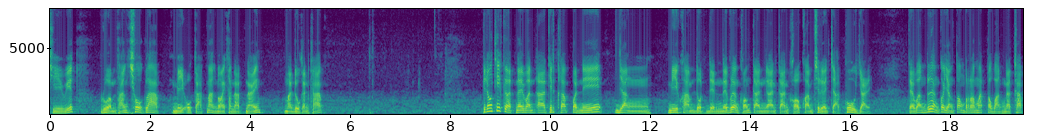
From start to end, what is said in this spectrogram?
ชีวิต รวมทั้งโชคลาภมีโอกาสมากน้อยขนาดไหน มาดูกันครับ พี่น้องที่เกิดในวันอาทิตย์ครับ วันนี้ยังมีความโดดเด่นในเรื่องของการงานการขอความช่วยเหลือจากผู้ใหญ่ แต่บางเรื่องก็ยังต้องระมัดระวังนะครับ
